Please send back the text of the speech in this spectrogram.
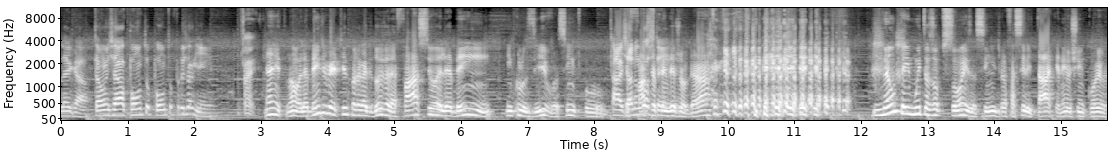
Legal. Então já ponto, ponto pro joguinho. É, então, não, ele é bem divertido pra jogar de dois, ele é fácil, ele é bem inclusivo, assim, tipo. Ah, já é não fácil de gostei. aprender a jogar. não tem muitas opções, assim, pra facilitar, que nem o Shinkoio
